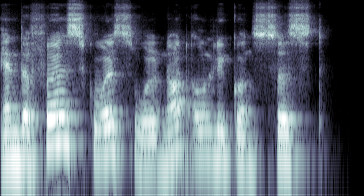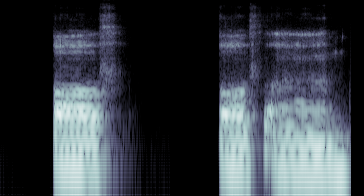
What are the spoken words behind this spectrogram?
And the first course will not only consist of, of um,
